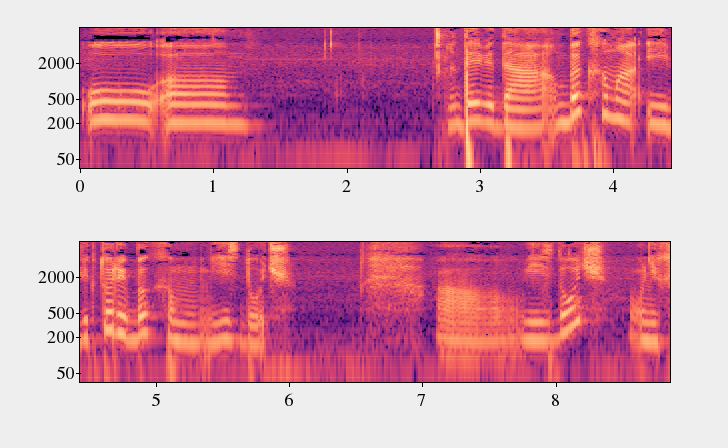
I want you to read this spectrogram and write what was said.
У э, Дэвида Бекхэма и Виктории Бекхэм есть дочь. Э, есть дочь, у них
